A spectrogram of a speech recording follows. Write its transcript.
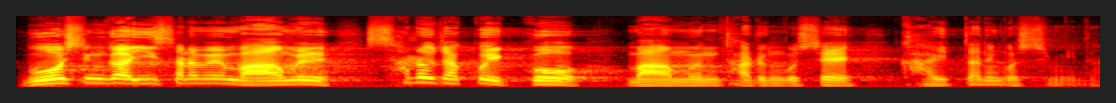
무엇인가 이 사람의 마음을 사로잡고 있고 마음은 다른 곳에 가 있다는 것입니다.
